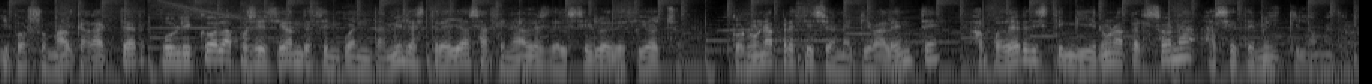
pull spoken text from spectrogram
y por su mal carácter, publicó la posición de 50.000 estrellas a finales del siglo XVIII, con una precisión equivalente a poder distinguir una persona a 7.000 kilómetros.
